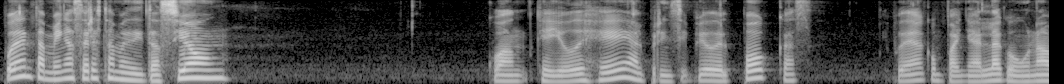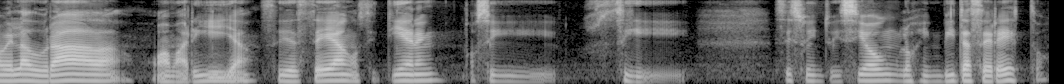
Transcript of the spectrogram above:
Pueden también hacer esta meditación que yo dejé al principio del podcast. Pueden acompañarla con una vela dorada o amarilla, si desean o si tienen, o si, si si su intuición los invita a hacer esto.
